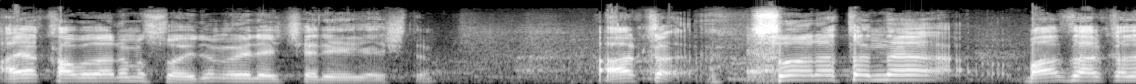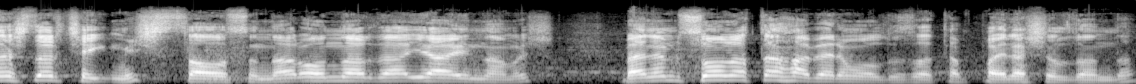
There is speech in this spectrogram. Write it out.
ayakkabılarımı soydum öyle içeriye geçtim. Arka... Sonradan da bazı arkadaşlar çekmiş sağ olsunlar. Onlar da yayınlamış. Benim sonradan haberim oldu zaten paylaşıldığında.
